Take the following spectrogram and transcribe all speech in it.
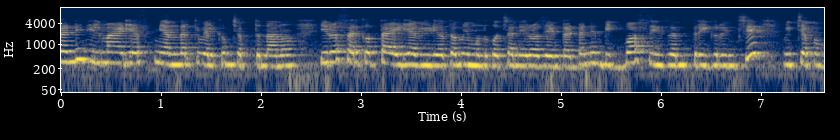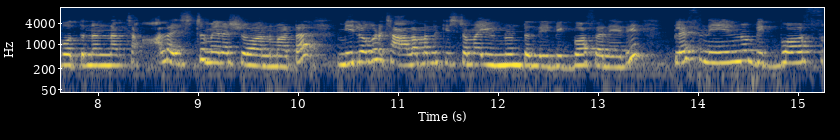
రండి నిల్మా ఐడియాస్ మీ అందరికి వెల్కమ్ చెప్తున్నాను. ఈరోజు సరికొత్త ఐడియా వీడియోతో మీ ముందుకు వచ్చాను. ఈరోజు ఏంటంటే నేను బిగ్ బాస్ సీజన్ త్రీ గురించి మీకు చెప్పబోతున్నాను. నాకు చాలా ఇష్టమైన షో అనమాట మీలో కూడా చాలా మందికి ఇష్టమై ఉండుంటుంది బిగ్ బాస్ అనేది. ప్లస్ నేను బిగ్ బాస్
